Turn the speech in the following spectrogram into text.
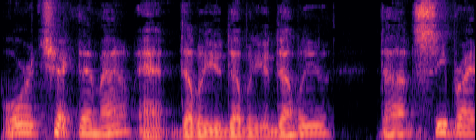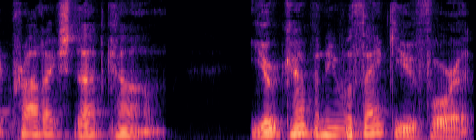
or check them out at www.sebrightproducts.com. Your company will thank you for it.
